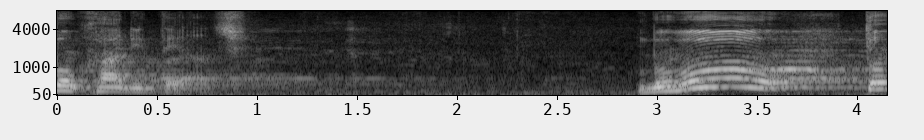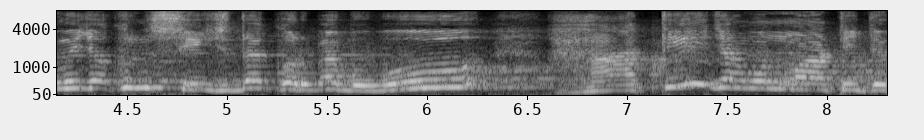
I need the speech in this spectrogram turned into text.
বোখারিতে আছে। বুবু, তুমি যখন সিজদা করবে বুবু, হাতি যেমন মাটিতে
